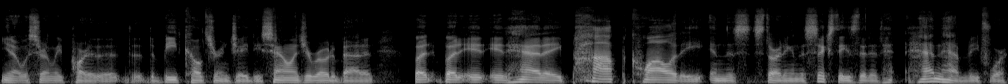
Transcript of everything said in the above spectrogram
you know, it was certainly part of the, the, the beat culture. And J.D. Salinger wrote about it. But but it, it had a pop quality in this starting in the '60s that it hadn't had before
